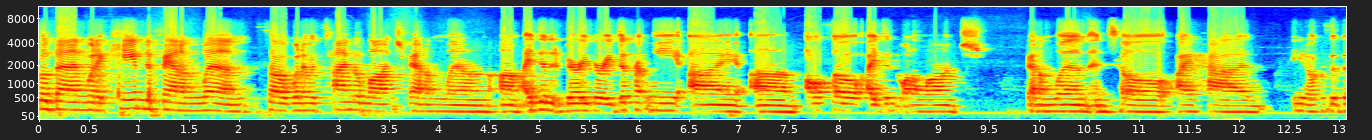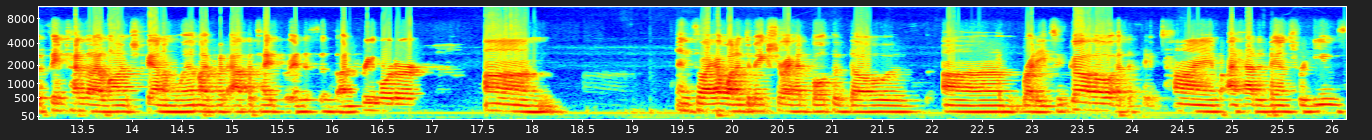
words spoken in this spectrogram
so then when it came to Phantom Limb, so when it was time to launch Phantom Limb, um, I did it very, very differently. I um, also, I didn't want to launch Phantom Limb until I had, you know, because at the same time that I launched Phantom Limb, I put Appetite for Innocence on pre-order. Um, and so I wanted to make sure I had both of those um, ready to go at the same time. I had advanced reviews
